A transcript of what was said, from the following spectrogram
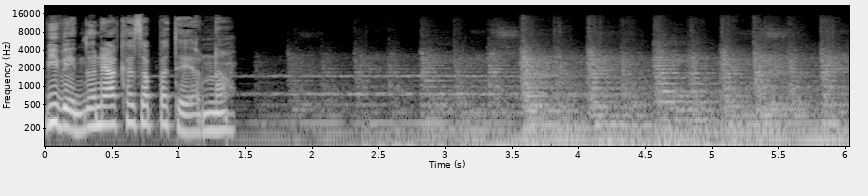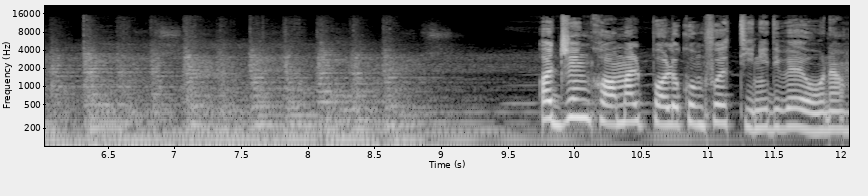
vivendone a casa paterna. Oggi è in coma al Polo Confortini di Verona.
